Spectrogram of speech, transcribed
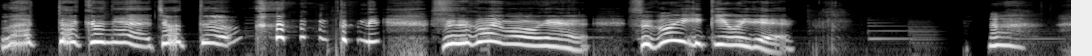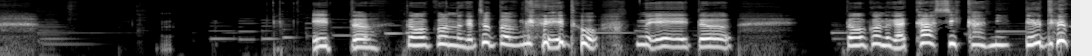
全く、全くね、ちょっと、本当に、すごいもうね、すごい勢いで。ああえっと、ともこんのが、ちょっと、えっと、えっと、ともこんのが、確かにって言ってま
